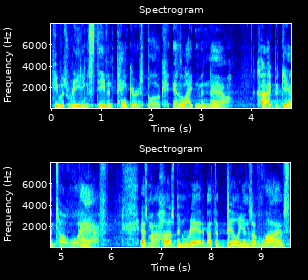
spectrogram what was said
He was reading Steven Pinker's book, Enlightenment Now. I began to laugh as my husband read about the billions of lives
